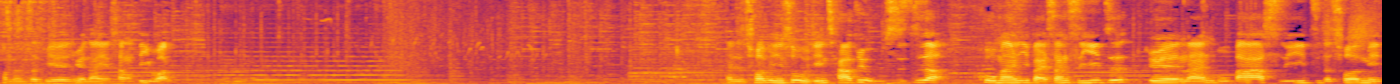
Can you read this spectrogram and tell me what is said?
他们这边越南也上帝王，但是村民数已经差距五十只了。库曼一百三十一只，越南五八十一只的村民，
